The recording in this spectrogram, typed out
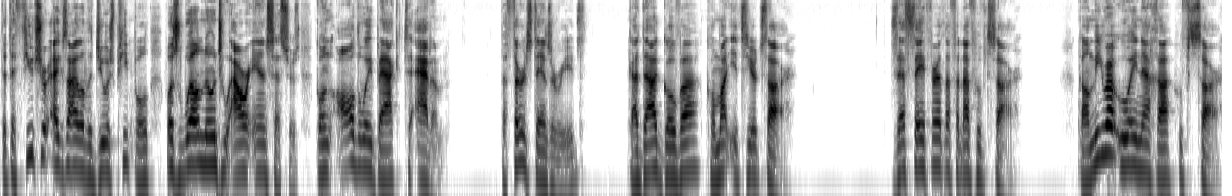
that the future exile of the Jewish people was well known to our ancestors, going all the way back to Adam. The third stanza reads, Gada Gova Komat Yitzir Tsar. Zeh Sefer Lefanav Huftsar. Galmira Uenecha Huftsar.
